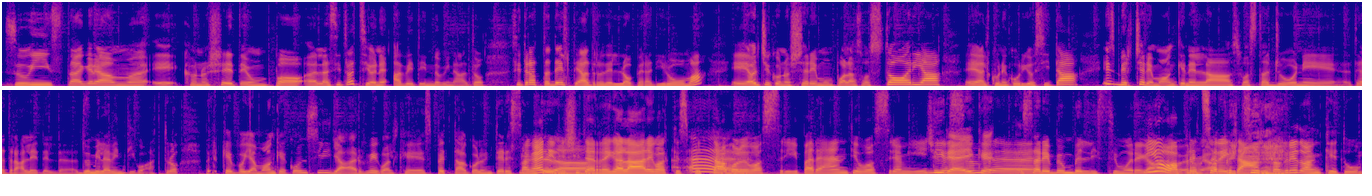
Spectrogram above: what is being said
su Instagram e conoscete un po' eh, la situazione, avete indovinato. Si tratta del Teatro dell'Opera di Roma e oggi conosceremo un po' la sua storia, e alcune curiosità e sbirceremo anche nella sua stagione teatrale del 2024 perché vogliamo anche consigliarvi qualche spettacolo interessante. Magari da- riuscite a regalare qualche spettacolo Eh. ai vostri parenti o ai vostri amici. Direi è che sempre- sarebbe un bellissimo regalo. Io per me, apprezzerei tanto, apprezzerei. credo anche tu.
